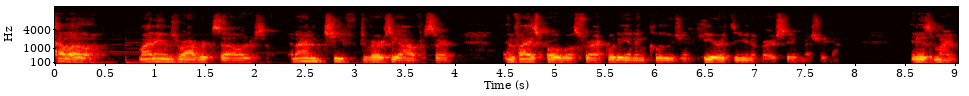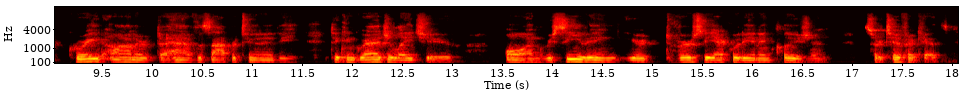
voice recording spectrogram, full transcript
Hello, my name is Robert Sellers, and I'm Chief Diversity Officer and Vice Provost for Equity and Inclusion here at the University of Michigan. It is my great honor to have this opportunity to congratulate you on receiving your Diversity, Equity, and Inclusion certificates.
